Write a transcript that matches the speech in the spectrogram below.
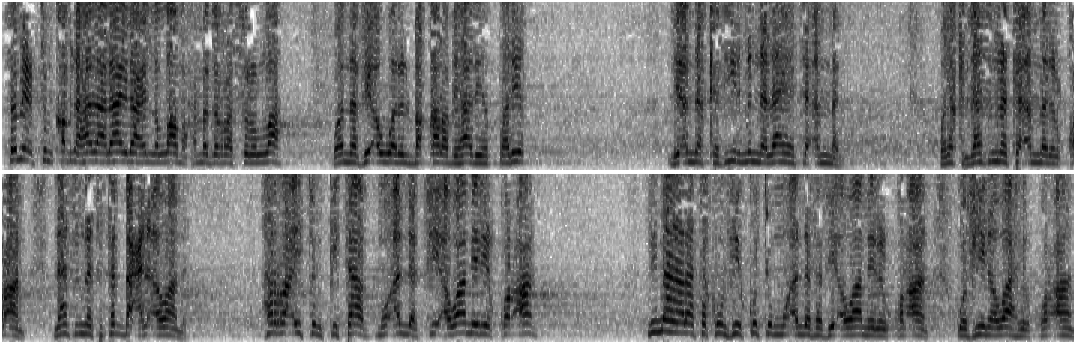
سمعتم قبل هذا لا إله إلا الله محمد رسول الله وأن في أول البقرة بهذه الطريق؟ لأن كثير منا لا يتأمل ولكن لازم نتأمل القرآن لازم نتتبع الأوامر. هل رأيتم كتاب مؤلف في أوامر القرآن؟ لماذا لا تكون في كتب مؤلفة في أوامر القرآن وفي نواهي القرآن؟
